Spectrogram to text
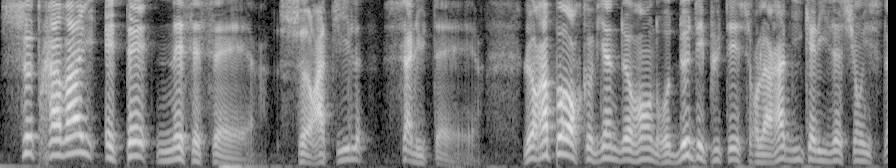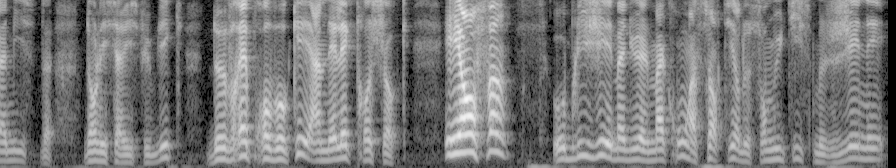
Ce travail était nécessaire. Sera-t-il salutaire? Le rapport que viennent de rendre deux députés sur la radicalisation islamiste dans les services publics devrait provoquer un électrochoc. Et enfin, obliger Emmanuel Macron à sortir de son mutisme gêné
